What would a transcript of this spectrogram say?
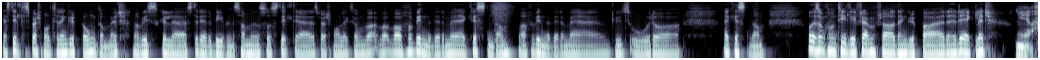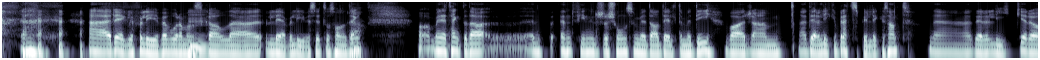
jeg stilte spørsmål til en gruppe ungdommer når vi skulle studere Bibelen sammen. Så stilte jeg spørsmål liksom, hva, hva, forbinder dere med kristendom? Hva forbinder dere med Guds ord og kristendom? Og det som kom tidlig frem fra den gruppa, er regler. Ja. regler for livet, hvordan man mm. skal leve livet sitt og sånne ting. Ja. Men jeg tenkte da, en, en, fin illustrasjon som jeg da delte med de, var um, dere liker brettspill, ikke sant? Dere liker å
